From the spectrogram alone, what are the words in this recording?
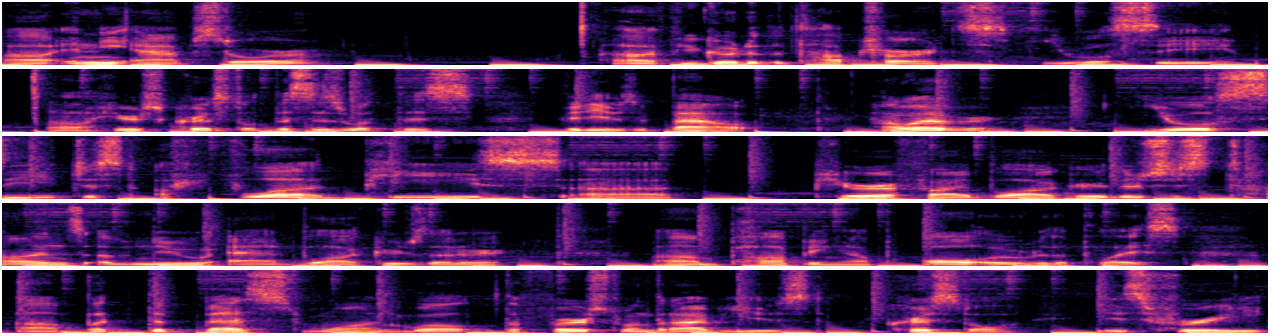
uh, in the App Store, uh, if you go to the top charts, you will see, oh, here's Crystal. This is what this video is about. However, you'll see just a flood, Peace, uh, Purify Blocker. There's just tons of new ad blockers that are um, popping up all over the place. Uh, but the best one, well, the first one that I've used, Crystal, is free.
